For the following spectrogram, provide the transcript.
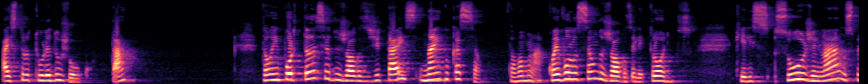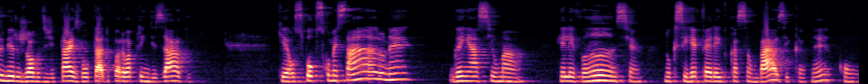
a estrutura do jogo, tá? Então a importância dos jogos digitais na educação. Então vamos lá. Com a evolução dos jogos eletrônicos, que eles surgem lá nos primeiros jogos digitais voltado para o aprendizado, que aos poucos começaram, né, ganhar-se uma relevância no que se refere à educação básica, né, com o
